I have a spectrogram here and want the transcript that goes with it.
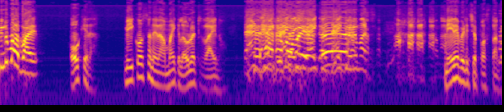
విను బాబాయ్. ఓకేరా మీకోసం నేను అమ్మాయికి లవ్ లెటర్ రాయను. నేనే వెళ్ళి చెప్పొస్తాను.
